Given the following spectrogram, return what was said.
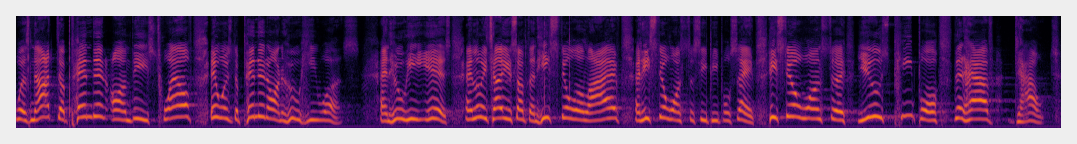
was not dependent on these 12, it was dependent on who he was and who he is. And let me tell you something, he's still alive and he still wants to see people saved. He still wants to use people that have doubt.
